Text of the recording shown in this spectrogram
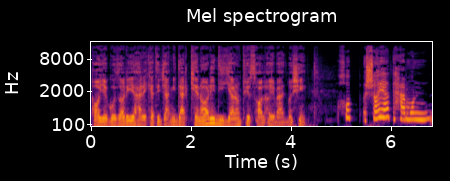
پای گذاری یه حرکت جمعی در کنار دیگران توی سالهای بعد باشین. خب شاید همون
